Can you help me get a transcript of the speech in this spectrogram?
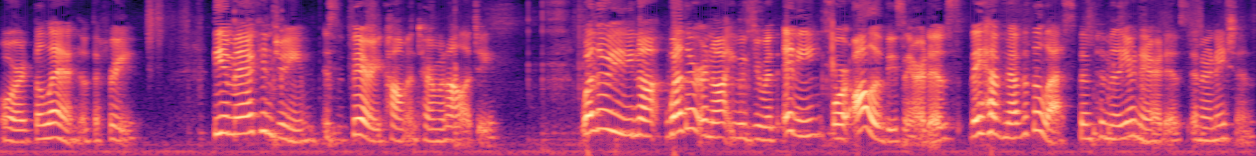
or the land of the free. The American dream is very common terminology. Whether, not, whether or not you agree with any or all of these narratives, they have nevertheless been familiar narratives in our nation.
